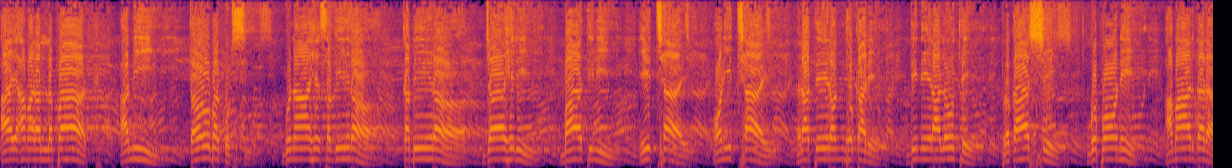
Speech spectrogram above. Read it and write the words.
আয় আমার আল্লাহ পাক, আমি তওবা করছি। গুনাহে সগীরা কবিরা, জাহেরি, বাতিনি, ইচ্ছায়, অনিচ্ছায়, রাতের অন্ধকারে, দিনের আলোতে, প্রকাশ্যে, গোপনে, আমার দ্বারা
